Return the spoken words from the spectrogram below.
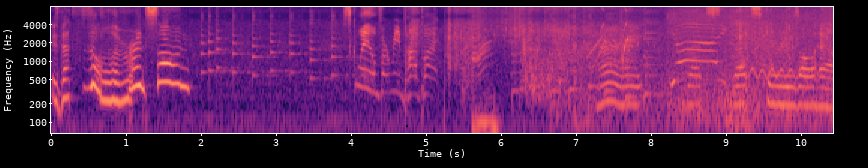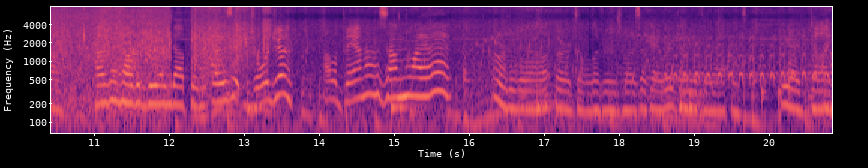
Is that the Deliverance song? Squeal for me, Putt Putt! Alright. That's that's scary as all hell. How the hell did we end up in what is it, Georgia? Alabama? Something like that? I don't remember where, our Deliverance was. Okay, we're done with the rapids. We are done.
